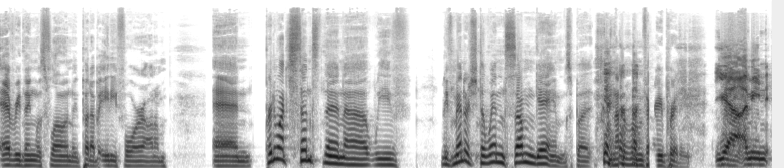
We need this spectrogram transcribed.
everything was flowing. We put up 84 on them. And pretty much since then, uh, we've we've managed to win some games, but none of them very pretty. Yeah, I mean,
